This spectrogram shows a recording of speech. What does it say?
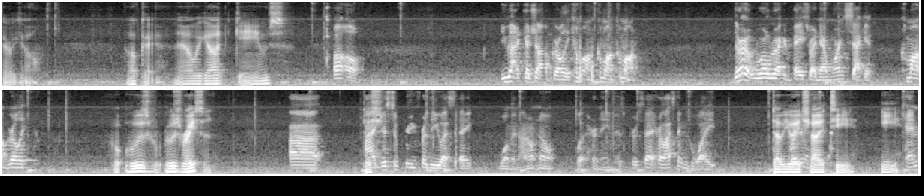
There we go. Okay, now we got games. Uh oh. You gotta catch up, girlie. Come on, come on, come on. They're at world record pace right now. We're in second. Come on, girlie. Who, who's who's racing? Uh, Does I she- just am rooting for the USA woman. I don't know what her name is per se. Her last name is White. W H I T E. Ken.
